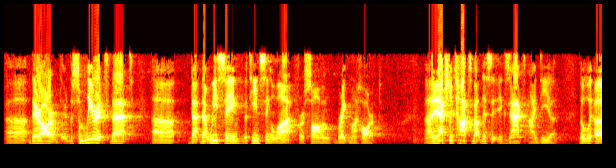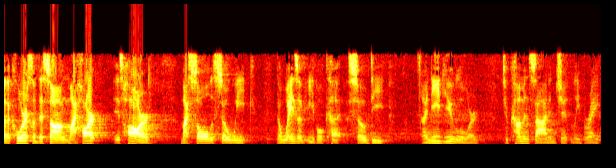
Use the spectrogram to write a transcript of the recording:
uh, there are there's some lyrics that, uh, that, that we sing, the teens sing a lot for a song, Break My Heart. Uh, and it actually talks about this exact idea. The, uh, the chorus of this song My heart is hard, my soul is so weak. The ways of evil cut so deep. I need you, Lord, to come inside and gently break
